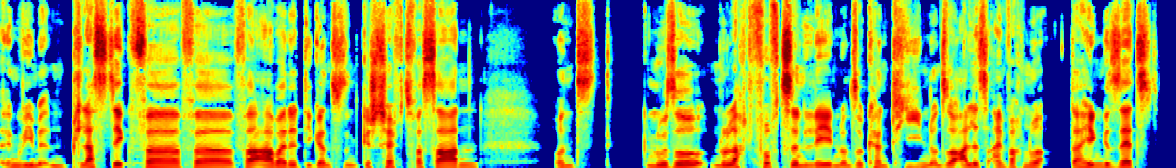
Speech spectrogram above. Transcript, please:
irgendwie mit Plastik ver, ver, verarbeitet, die ganzen Geschäftsfassaden und nur so 0815-Läden und so Kantinen und so alles einfach nur dahingesetzt,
